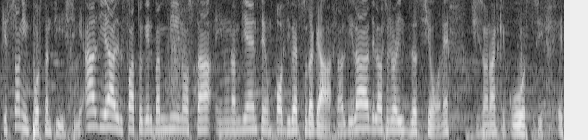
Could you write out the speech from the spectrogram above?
che sono importantissimi, al di là del fatto che il bambino sta in un ambiente un po' diverso da casa, al di là della socializzazione, ci sono anche corsi e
